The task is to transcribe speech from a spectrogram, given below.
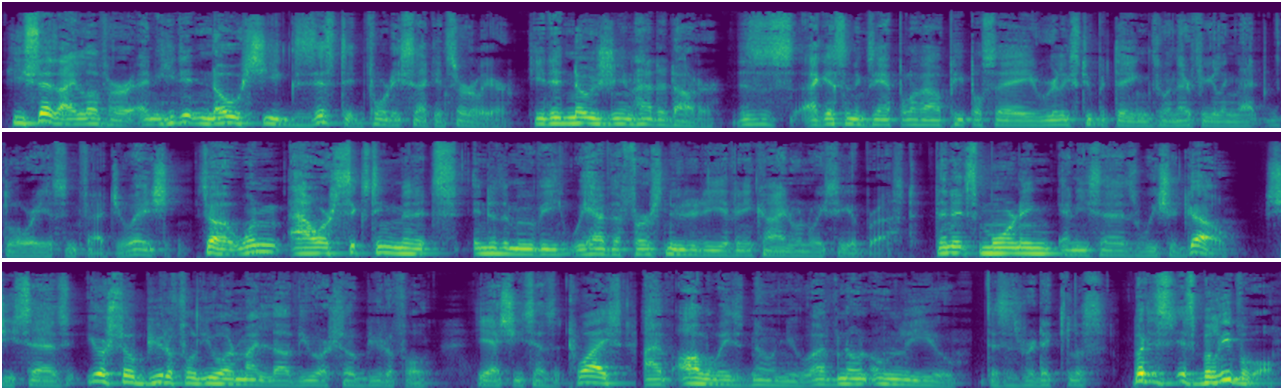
He says, I love her. And he didn't know she existed 40 seconds earlier. He didn't know Jean had a daughter. This is, I guess, an example of how people say really stupid things when they're feeling that glorious infatuation. So one hour, 16 minutes into the movie, we have the first nudity of any kind when we see a breast. Then it's morning and he says, we should go. She says, You're so beautiful. You are my love. You are so beautiful. Yeah, she says it twice. I've always known you. I've known only you. This is ridiculous. But it's, it's believable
